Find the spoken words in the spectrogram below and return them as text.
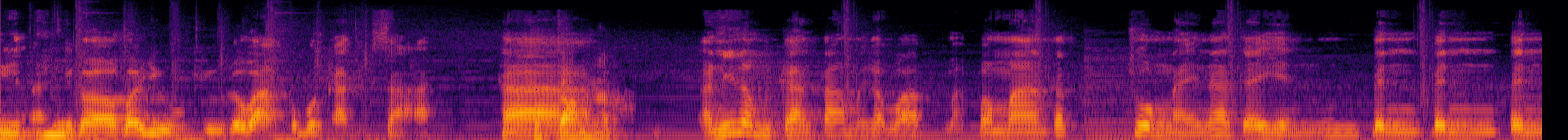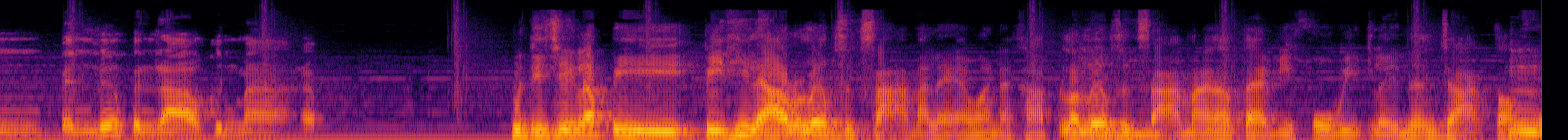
มอันนี้ก็ก็อยู่อยู่ระหว่างกระบวนการศึกษา ถ้าถูกต้องครับ อันนี้เรามีการตั้งไหมครับว่าประมาณสักช่วงไหนน่าจะเห็นเป็นเป็นเป็นเป็นเรื่องเป็นราวขึ้นมาครับคือจริงๆแล้วปีปีที่แล้วเราเริ่มศึกษามาแล้วนะครับเราเริ่มอืมศึกษามาตั้งแต่มีโควิด เลยเนื่องจากตอนอืมโค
